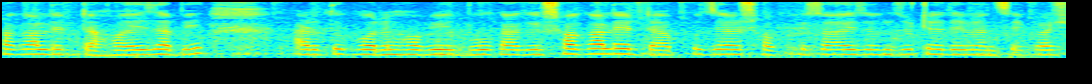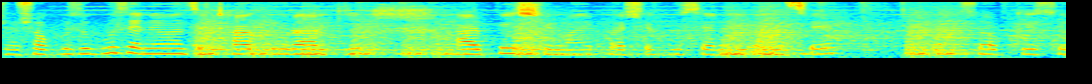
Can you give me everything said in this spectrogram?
সকালেরটা হয়ে যাবে, আর দুপুরে হবে ভোগ। আগে সকালেরটা পূজার সব কিছু আয়োজন জুটে দেবেন, সে পাশে সব কিছু গুছিয়ে নেবেন ঠাকুর আর কি, আর পিসিমা এই পাশে গুছিয়ে নেবেন সব কিছু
